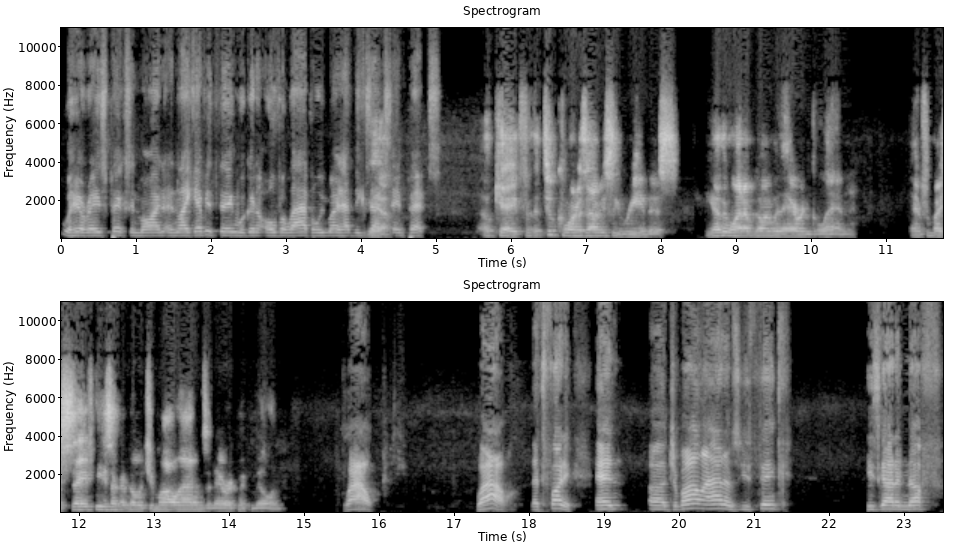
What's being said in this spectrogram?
we'll hear Ray's picks and mine. And like everything, we're going to overlap, and we might have the exact Yeah. same picks. Okay, for the two corners, obviously Revis. The other one, I'm going with Aaron Glenn. And for my safeties, I'm going to go with Jamal Adams and Erik McMillan. Wow. Wow. That's funny. And uh, Jamal Adams, you think he's got enough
